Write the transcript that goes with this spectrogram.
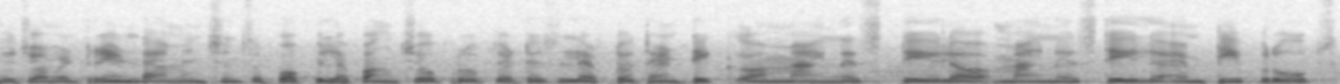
The geometry and dimensions of popular puncture probe that is left authentic uh, Magness Taylor Magness Taylor MT probes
